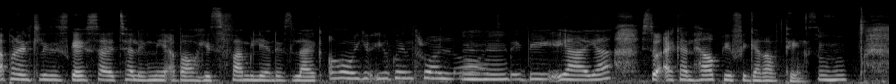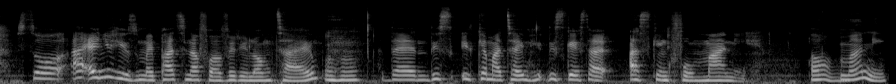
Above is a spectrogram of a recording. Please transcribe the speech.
apparently this guy started telling me about his family, and it's like, "Oh, you, you're going through a lot, mm-hmm. baby. Yeah, yeah. So I can help you figure out things." So I, I knew he was my partner for a very long time. Then this it came a time he, this guy started asking for money. Oh. Money.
